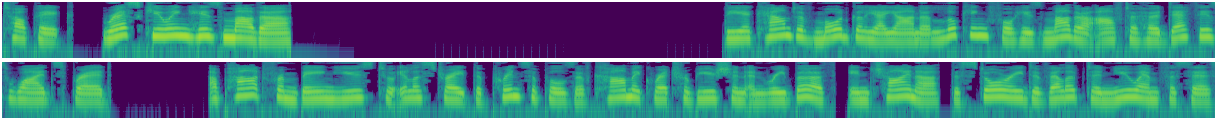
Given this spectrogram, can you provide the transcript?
Topic: Rescuing his mother. The account of Maudgalyayana looking for his mother after her death is widespread. Apart from being used to illustrate the principles of karmic retribution and rebirth, in China, the story developed a new emphasis.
